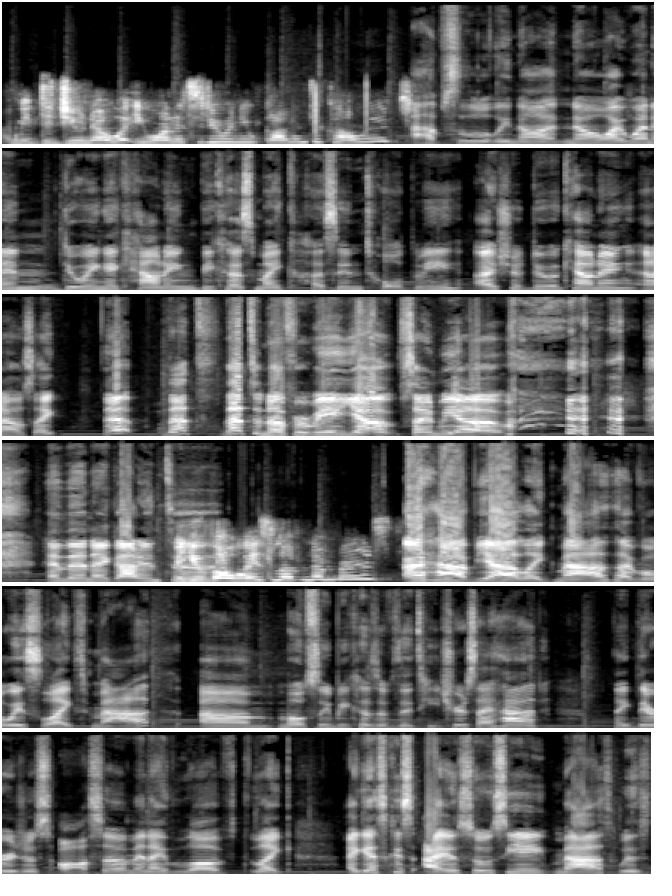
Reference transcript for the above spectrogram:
i mean did you know what you wanted to do when you got into college Absolutely not. No, I went in doing accounting because my cousin told me I should do accounting, and I was like, "Yep, that's that's enough for me. Yep, sign me up." and then I got into. you've always loved numbers I have, yeah, like math. I've always liked math, um, mostly because of the teachers I had. Like they were just awesome, and I loved like I guess because I associate math with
